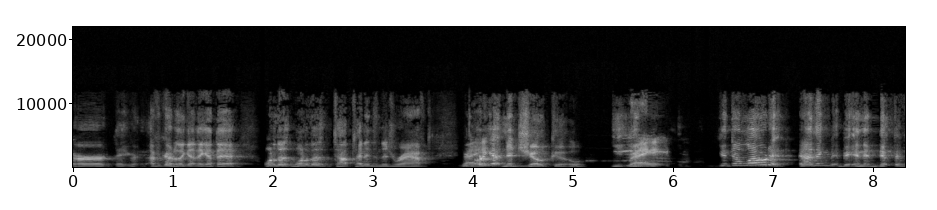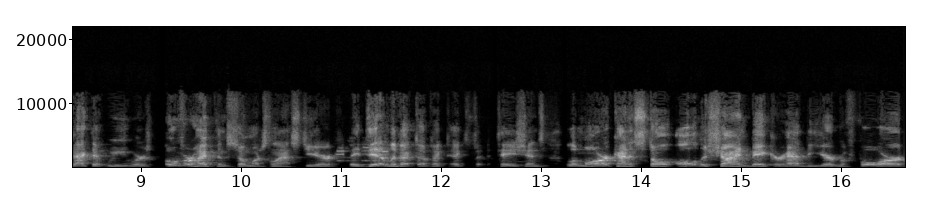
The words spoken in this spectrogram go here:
or they, I forgot who they got. They got the one of the one of the top tight ends in the draft. Right. Already got Njoku. Right. They're loaded, and I think, and the, the, fact that we were overhyped them so much last year, they didn't live up to expectations. Lamar kind of stole all the shine Baker had the year before.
